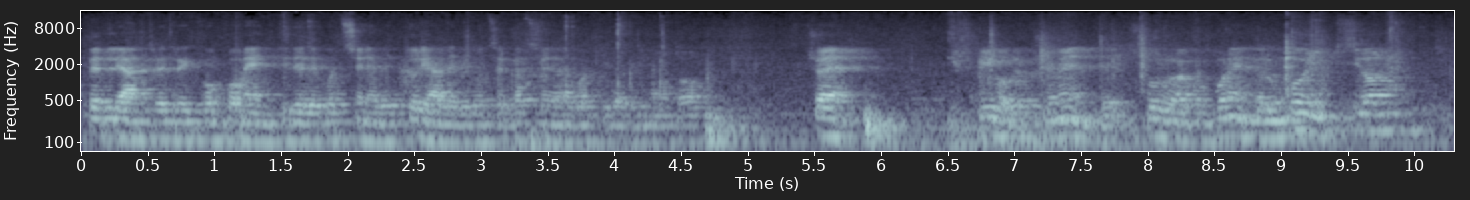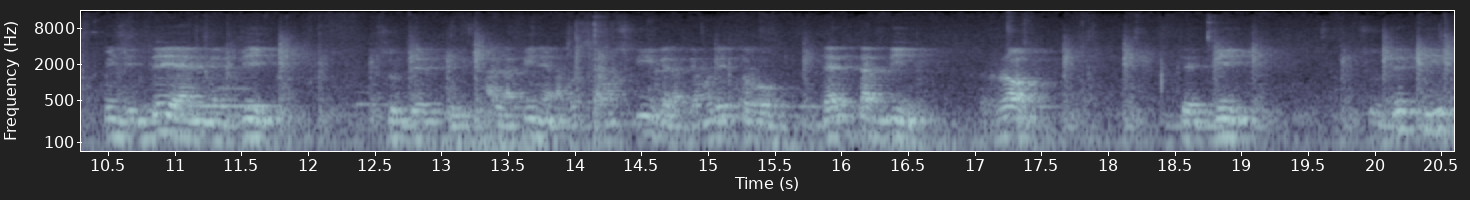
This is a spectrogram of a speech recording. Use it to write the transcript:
per le altre tre componenti dell'equazione vettoriale di conservazione della quantità di moto. Cioè, scrivo velocemente solo la componente lungo y, quindi dnv su dt, alla fine la possiamo scrivere, abbiamo detto come delta b rho dv su dt,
